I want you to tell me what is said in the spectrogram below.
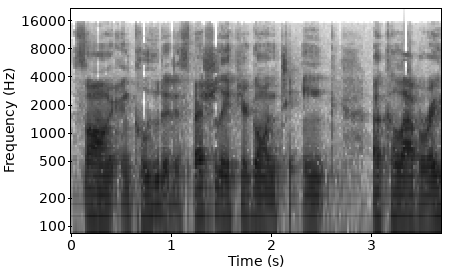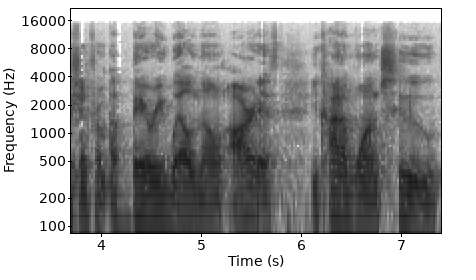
song included, especially if you're going to ink a collaboration from a very well-known artist. You kind of want to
